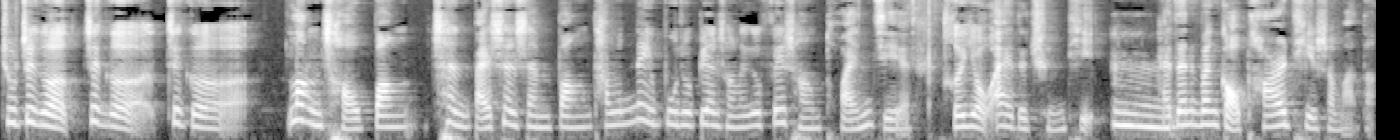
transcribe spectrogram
就这个这个这个浪潮帮衬白衬衫帮，他们内部就变成了一个非常团结和友爱的群体，嗯还在那边搞 party 什么的。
